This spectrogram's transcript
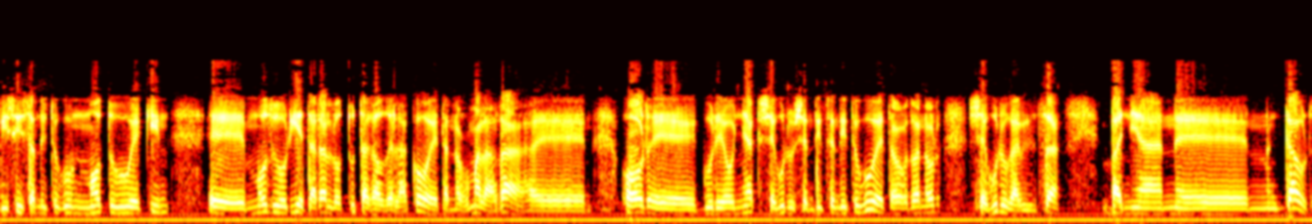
bizi izan ditugun moduekin e, modu horietara lotuta gaudelako, eta normala da, hor e, gure oinak seguru sentitzen ditugu, eta orduan hor seguru gabiltza, baina e, gaur,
